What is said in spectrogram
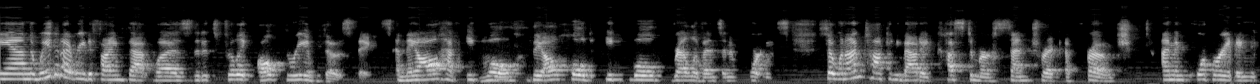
And the way that I redefined that was that it's really all three of those things, and they all have equal, mm-hmm. they all hold equal relevance and importance. So when I'm talking about a customer centric approach, I'm incorporating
